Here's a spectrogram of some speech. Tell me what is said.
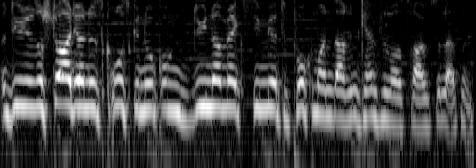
Dieses Stadion ist groß genug, um dynamaximierte Pokémon darin kämpfen austragen zu lassen.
